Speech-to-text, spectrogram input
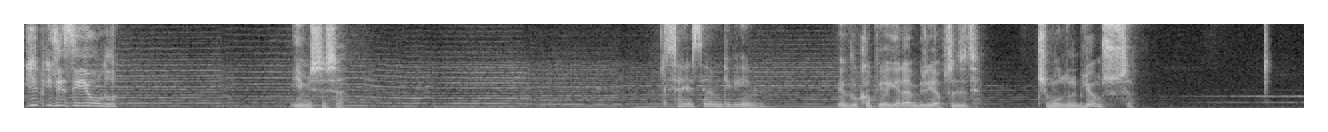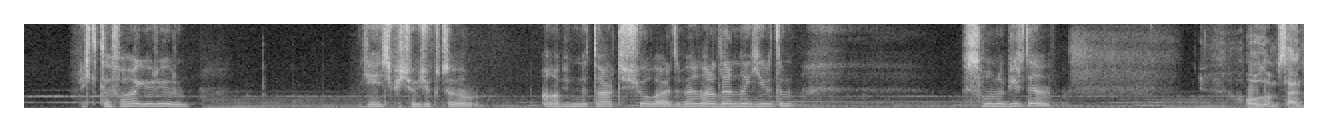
Hepiniz iyi olun. İyi misin sen? Sersem gibiyim. Ebru kapıya gelen biri yaptı dedi. Kim olduğunu biliyor musun sen? İlk defa görüyorum. Genç bir çocuktu. Abimle tartışıyorlardı. Ben aralarına girdim. Sonra birden Oğlum sen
